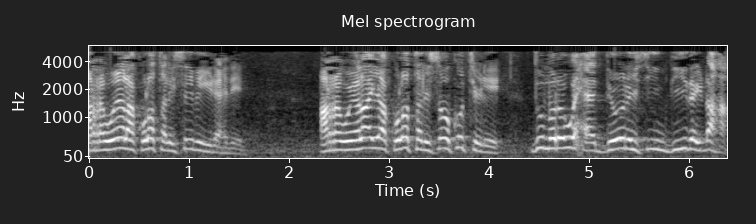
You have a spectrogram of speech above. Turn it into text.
arraweelaa kula talisay bay yidhaahdeen. Arraweelo ayaa kula talisay oo ku tidhi dumaro waxaad doonaysiin diiday dhaha.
